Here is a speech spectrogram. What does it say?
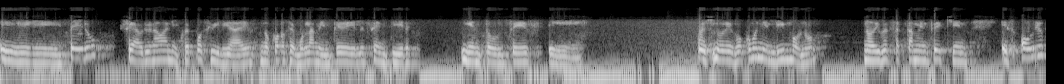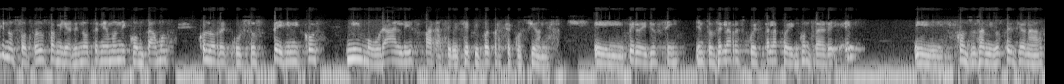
eh, pero se abre un abanico de posibilidades, no conocemos la mente de él, el sentir, y entonces, eh, pues lo dejó como en el limbo, ¿no? No dijo exactamente de quién. Es obvio que nosotros los familiares no tenemos ni contamos con los recursos técnicos ni morales para hacer ese tipo de persecuciones, eh, pero ellos sí. Entonces la respuesta la puede encontrar él eh, con sus amigos pensionados.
